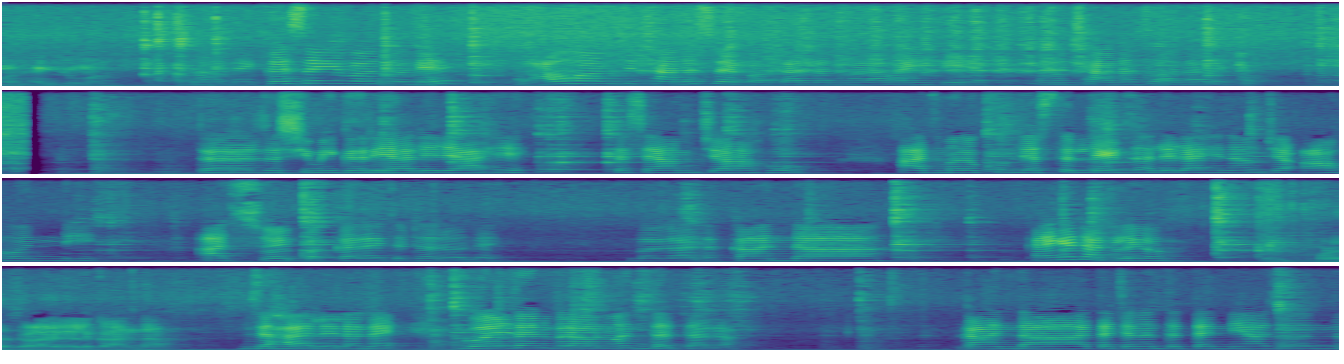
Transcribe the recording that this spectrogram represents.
मग थँक्यू मग. हां नाही कसंही बनवू दे. आहो आमचे छानच स्वयंपाक करतात मला माहिती आहे. मग छानच होणार आहे. तर जशी मी घरी आलेली आहे तसे आमचे आहो. आज मला खूप जास्त लेट झालेलं आहे ना आमच्या आहोंनी आज स्वयंपाक करायचं ठरवलं आहे बघा आता कांदा काय काय टाकलंय हो? थोडा जळालेला कांदा. झालेला नाही. गोल्डन ब्राऊन म्हणतात त्याला. कांदा त्याच्यानंतर त्यांनी अजून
